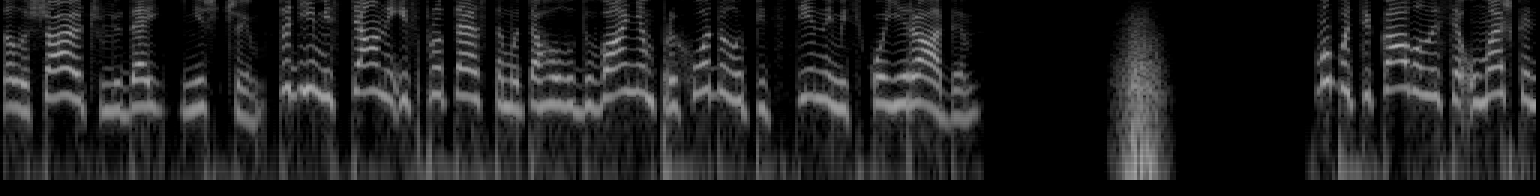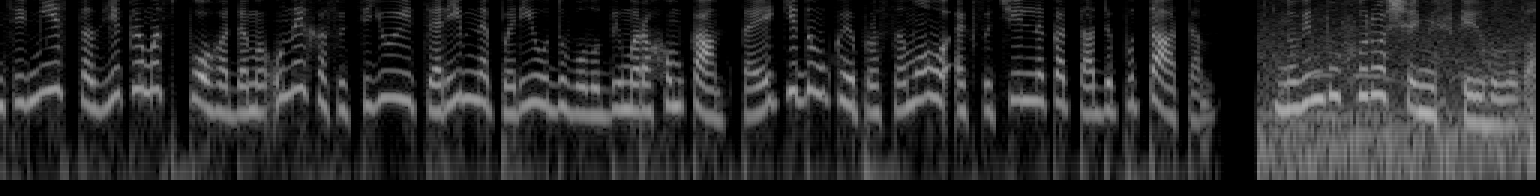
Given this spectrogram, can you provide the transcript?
залишаючи людей ні з чим. Тоді містяни із протестами та голодуванням приходили під стіни міської ради. Ми поцікавилися у мешканців міста, з якими спогадами у них асоціюється рівне періоду Володимира Хомка, та які думки про самого екс-очільника та депутата. Ну, він був хороший міський голова.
